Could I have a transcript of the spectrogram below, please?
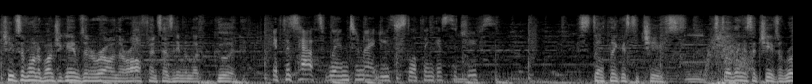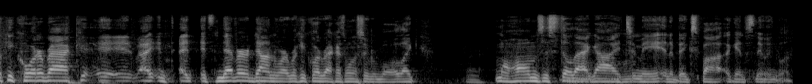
Chiefs have won a bunch of games in a row, and their offense hasn't even looked good. If the Pats win tonight, do you still think it's the Chiefs? Still think it's the Chiefs. Mm. Still think it's the Chiefs. A rookie quarterback, it, it, it, it's never done where a rookie quarterback has won a Super Bowl. Like, Mahomes is still that guy mm-hmm. to me in a big spot against New England.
